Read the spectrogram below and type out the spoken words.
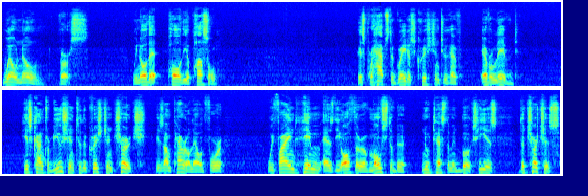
well known verse. We know that Paul the Apostle is perhaps the greatest Christian to have ever lived. His contribution to the Christian church is unparalleled, for we find him as the author of most of the New Testament books. He is the church's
